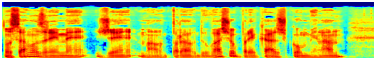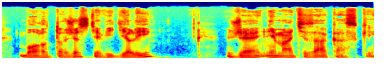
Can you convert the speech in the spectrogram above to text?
No samozrejme, že mal pravdu. Vašou prekážkou, Milan, bolo to, že ste videli, že nemáte zákazky.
